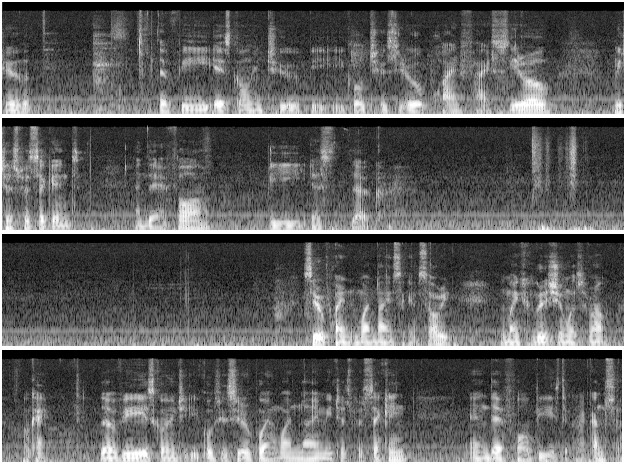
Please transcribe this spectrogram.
to, the v is going to be equal to 0 0.50 meters per second and therefore B is the Zero point one nine seconds. Sorry, my calculation was wrong. Okay, the V is going to equal to zero point one nine meters per second, and therefore B is the correct answer.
